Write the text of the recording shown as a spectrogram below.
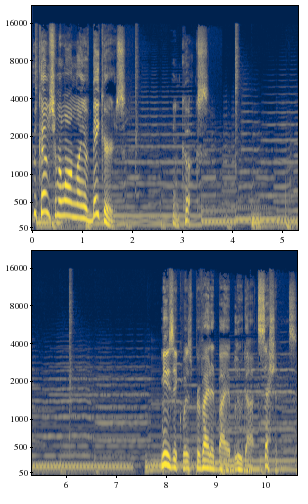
who comes from a long line of bakers and cooks. Music was provided by Blue Dot Sessions.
